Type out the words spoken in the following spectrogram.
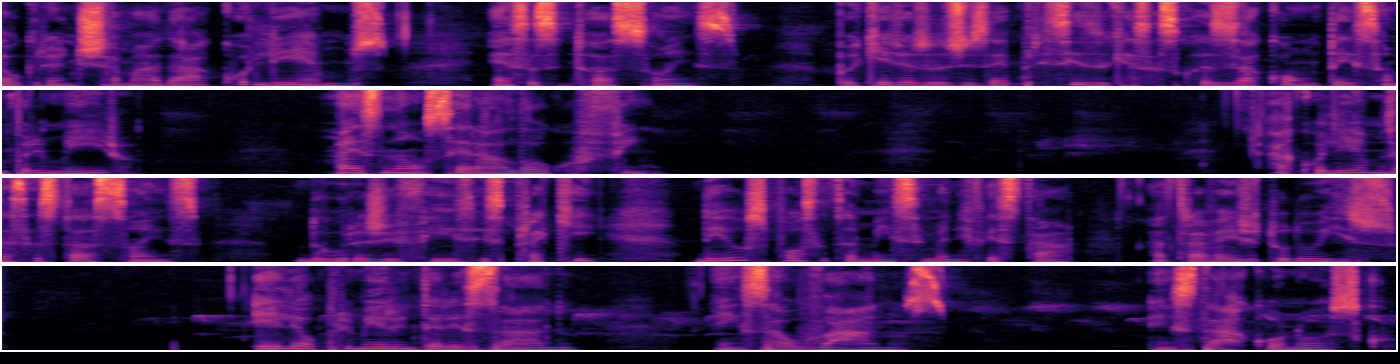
é o grande chamado a acolhermos essas situações, porque Jesus diz é preciso que essas coisas aconteçam primeiro, mas não será logo o fim acolhemos essas situações duras, difíceis, para que Deus possa também se manifestar através de tudo isso. Ele é o primeiro interessado em salvar-nos, em estar conosco.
